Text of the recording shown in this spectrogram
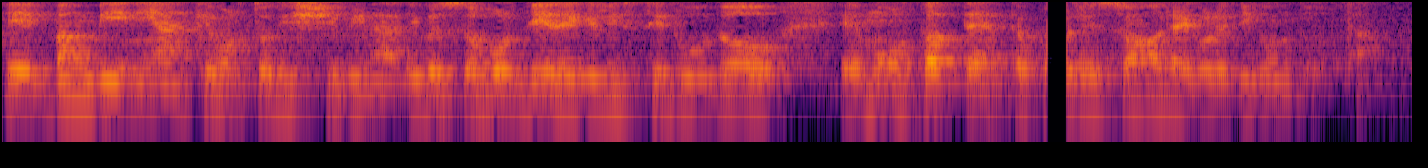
e bambini anche molto disciplinati. Questo vuol dire che l'istituto è molto attento a quelle che sono regole di condotta.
